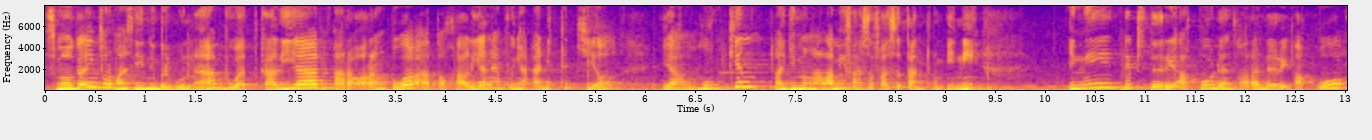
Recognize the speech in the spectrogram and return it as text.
Semoga informasi ini berguna buat kalian, para orang tua, atau kalian yang punya adik kecil yang mungkin lagi mengalami fase-fase tantrum ini. Ini tips dari aku dan saran dari aku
